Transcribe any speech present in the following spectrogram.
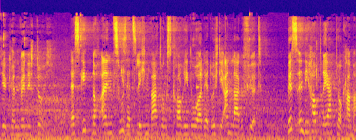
Hier können wir nicht durch. Es gibt noch einen zusätzlichen Wartungskorridor, der durch die Anlage führt. Bis in die Hauptreaktorkammer.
